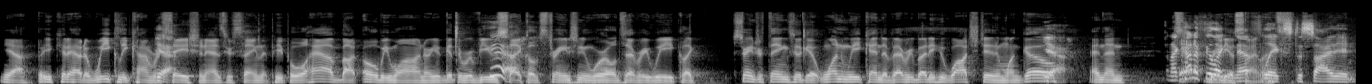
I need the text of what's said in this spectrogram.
Yeah, but you could have had a weekly conversation, as you're saying, that people will have about Obi Wan, or you'll get the review Yeah. cycle of Strange New Worlds every week. Like Stranger Things, you'll get one weekend of everybody who watched it in one go. Yeah. and then And I kind of feel like Netflix silence. decided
